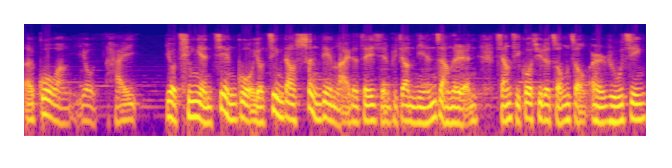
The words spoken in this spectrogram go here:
呃过往有还。有亲眼见过有进到圣殿来的这一些比较年长的人，想起过去的种种，而如今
